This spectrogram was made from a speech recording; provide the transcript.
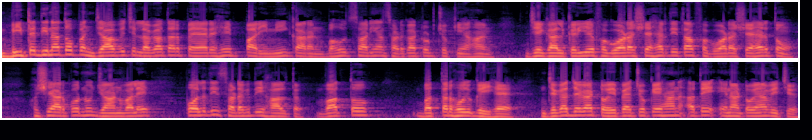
ਬੀਤੇ ਦਿਨਾਂ ਤੋਂ ਪੰਜਾਬ ਵਿੱਚ ਲਗਾਤਾਰ ਪੈ ਰਹੇ ਭਾਰੀ ਮੀਂਹ ਕਾਰਨ ਬਹੁਤ ਸਾਰੀਆਂ ਸੜਕਾਂ ਟੁੱਟ ਚੁੱਕੀਆਂ ਹਨ। ਜੇ ਗੱਲ ਕਰੀਏ ਫਗਵਾੜਾ ਸ਼ਹਿਰ ਦੀ ਤਾਂ ਫਗਵਾੜਾ ਸ਼ਹਿਰ ਤੋਂ ਹੁਸ਼ਿਆਰਪੁਰ ਨੂੰ ਜਾਣ ਵਾਲੇ ਪੁਲ ਦੀ ਸੜਕ ਦੀ ਹਾਲਤ ਵੱਧ ਤੋਂ ਬੱਤਰ ਹੋ ਗਈ ਹੈ। ਜਗ੍ਹਾ ਜਗ੍ਹਾ ਟੋਏ ਪੈ ਚੁੱਕੇ ਹਨ ਅਤੇ ਇਹਨਾਂ ਟੋਇਆਂ ਵਿੱਚ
